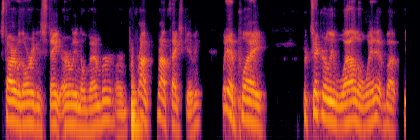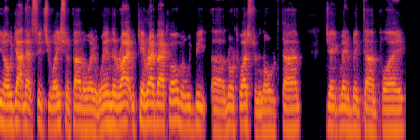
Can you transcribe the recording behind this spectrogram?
started with Oregon State early in November or around, around Thanksgiving. We didn't play particularly well to win it, but you know, we got in that situation and found a way to win. Then right, we came right back home and we beat uh, Northwestern in overtime. Jake made a big time play.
